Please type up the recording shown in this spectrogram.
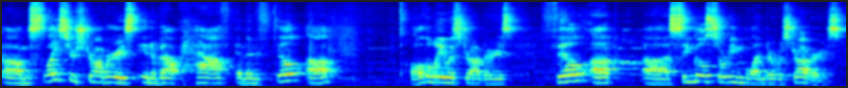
um, slice your strawberries in about half and then fill up all the way with strawberries. Fill up a single serving blender with strawberries.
